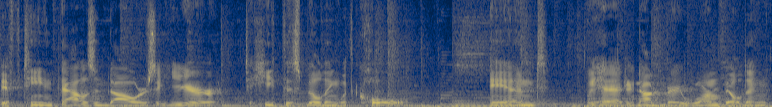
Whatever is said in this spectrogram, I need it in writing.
$15,000 a year to heat this building with coal. And we had a not a very warm building.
